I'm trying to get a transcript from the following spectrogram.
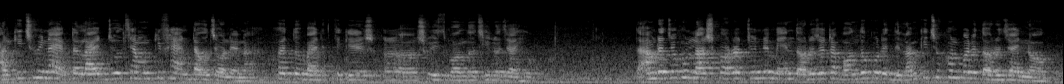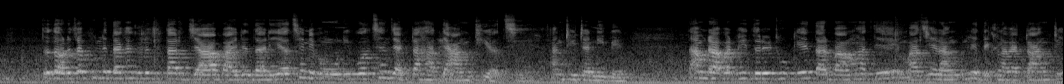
আর কিছুই না, একটা লাইট জ্বলছে, এমনকি ফ্যানটাও চলে না। হয়তো বাইরের থেকে সুইচ বন্ধ ছিল, যাই হোক। তা আমরা যখন লাশ করার জন্য মেন দরজাটা বন্ধ করে দিলাম, কিছুক্ষণ পরে দরজায় নক তো দরজা খুলে দেখা গেল যে তার যা বাইরে দাঁড়িয়ে আছেন এবং উনি বলছেন যে একটা হাতে আংটি আছে, আংটিটা নিবেন তা আমরা আবার ভিতরে ঢুকে তার বাম হাতে মাঝের আঙ্গুলে দেখলাম একটা আংটি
